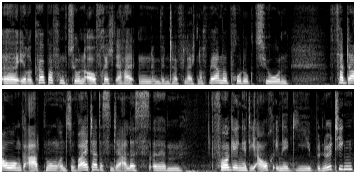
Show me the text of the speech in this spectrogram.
äh, ihre Körperfunktionen aufrechterhalten, im Winter vielleicht noch Wärmeproduktion, Verdauung, Atmung und so weiter. Das sind ja alles ähm, Vorgänge, die auch Energie benötigen.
